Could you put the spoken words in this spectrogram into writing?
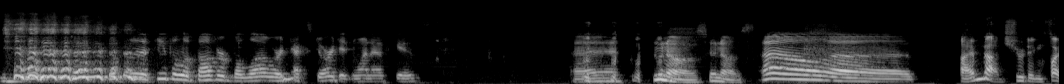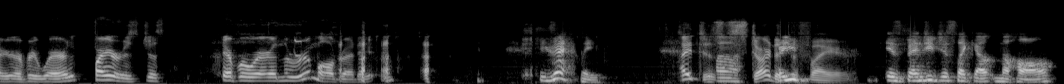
hopefully the people above or below or next door didn't want to have kids. Uh, who knows? Who knows? I'll. Uh, I'm not shooting fire everywhere. Fire is just everywhere in the room already. exactly. I just Uh, started you- the fire. Is Benji just like out in the hall?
